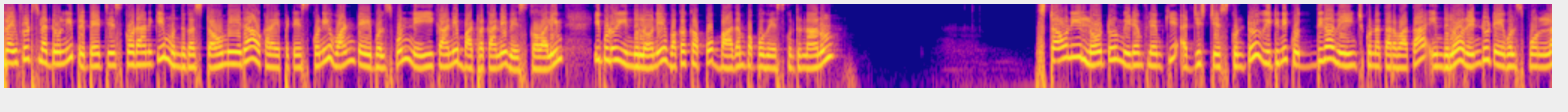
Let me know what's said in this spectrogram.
డ్రై ఫ్రూట్స్ లడ్డూల్ని ప్రిపేర్ చేసుకోవడానికి ముందుగా స్టవ్ మీద ఒక కడాయి పెట్టేసుకొని వన్ టేబుల్ స్పూన్ నెయ్యి కానీ బటర్ కానీ వేసుకోవాలి. ఇప్పుడు ఇందులోనే ఒక కప్పు బాదం పప్పు వేసుకుంటున్నాను. స్టవ్ని లో టు మీడియం ఫ్లేమ్కి అడ్జస్ట్ చేసుకుంటూ వీటిని కొద్దిగా వేయించుకున్న తర్వాత ఇందులో రెండు టేబుల్ స్పూన్ల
